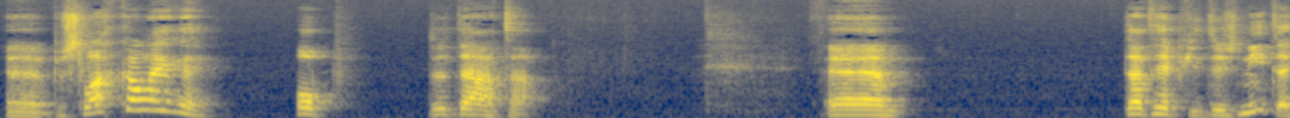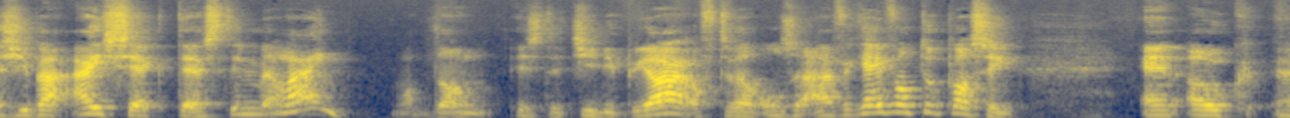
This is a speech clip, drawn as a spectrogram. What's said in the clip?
eh, beslag kan leggen op de data. Uh, dat heb je dus niet als je bij ISAC test in Berlijn. Want dan is de GDPR, oftewel onze AVG, van toepassing. en ook eh,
